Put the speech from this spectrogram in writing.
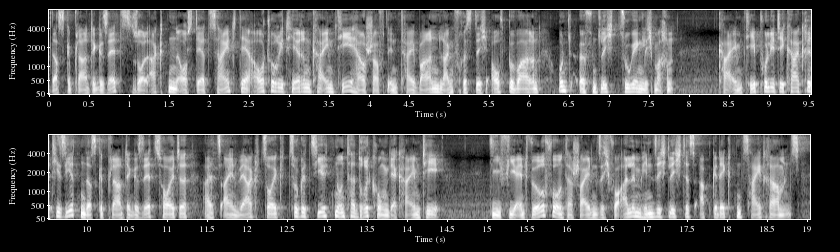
Das geplante Gesetz soll Akten aus der Zeit der autoritären KMT-Herrschaft in Taiwan langfristig aufbewahren und öffentlich zugänglich machen. KMT-Politiker kritisierten das geplante Gesetz heute als ein Werkzeug zur gezielten Unterdrückung der KMT. Die vier Entwürfe unterscheiden sich vor allem hinsichtlich des abgedeckten Zeitrahmens.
